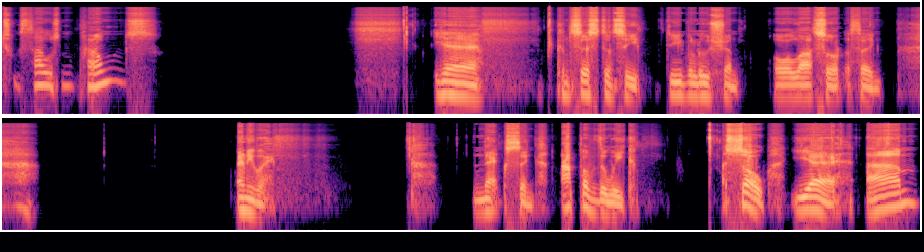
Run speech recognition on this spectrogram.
two thousand pounds yeah, consistency, devolution, all that sort of thing. Anyway, next thing, app of the week. So, yeah, um,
